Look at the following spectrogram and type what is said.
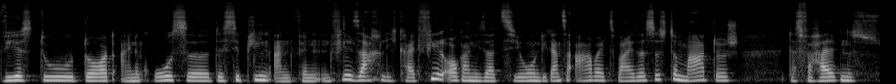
wirst du dort eine große Disziplin anfinden. Viel Sachlichkeit, viel Organisation, die ganze Arbeitsweise ist systematisch, das Verhalten ist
